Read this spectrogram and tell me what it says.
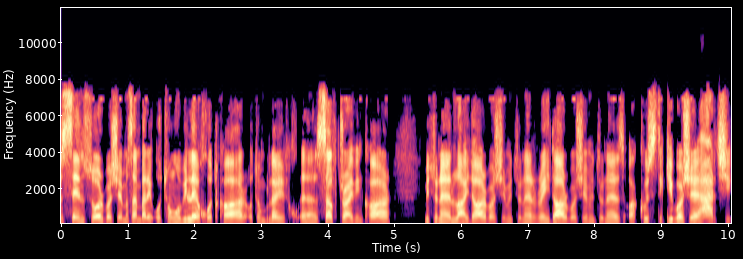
سنسور باشه مثلا برای اتومبیل خودکار اتومبیل self driving car می‌تونه lidar باشه می‌تونه radar باشه می‌تونه آکوستیکی باشه هرچی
